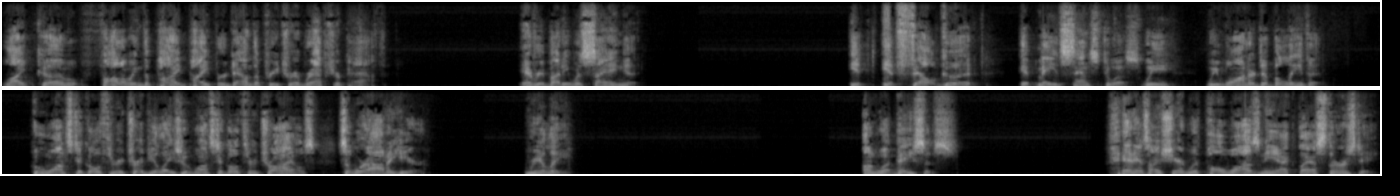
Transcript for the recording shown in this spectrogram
like uh, following the Pied Piper down the pre trib rapture path. Everybody was saying it. It, it felt good. It made sense to us. We, we wanted to believe it. Who wants to go through tribulation? Who wants to go through trials? So we're out of here. Really? On what basis? And as I shared with Paul Wozniak last Thursday,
